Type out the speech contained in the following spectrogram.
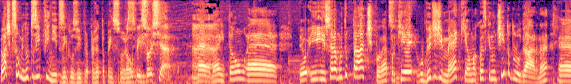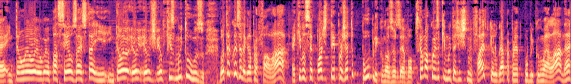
Eu acho que são minutos infinitos, inclusive, para projeto open source. Para open source é. É, né? Então, é, eu, e isso era muito prático, né? Porque Sim. o build de Mac é uma coisa que não tinha em todo lugar, né? É, então eu, eu, eu, passei a usar isso daí. Então eu, eu, eu, fiz muito uso. Outra coisa legal para falar é que você pode ter projeto público no Azure Sim. DevOps, que é uma coisa que muita gente não faz, porque lugar para projeto público não é lá, né?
